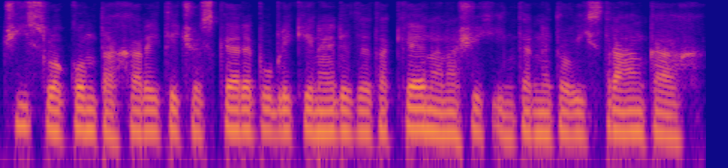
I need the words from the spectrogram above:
Číslo konta Charity České republiky najdete také na našich internetových stránkách.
